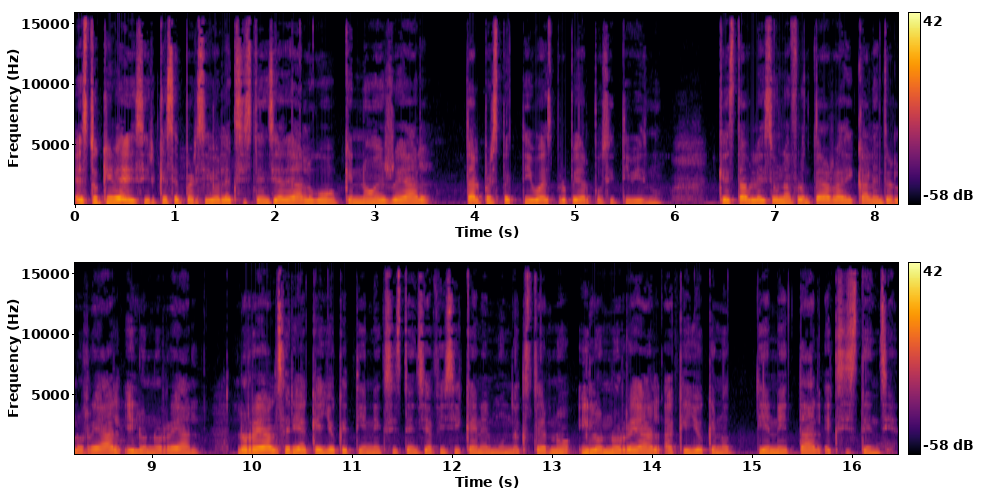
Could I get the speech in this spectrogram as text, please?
Esto quiere decir que se percibe la existencia de algo que no es real. Tal perspectiva es propia del positivismo, que establece una frontera radical entre lo real y lo no real. Lo real sería aquello que tiene existencia física en el mundo externo y lo no real aquello que no tiene tal existencia.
